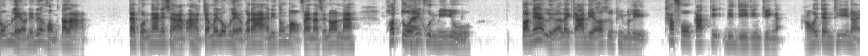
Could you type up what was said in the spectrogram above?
ล้มเหลวในเรื่องของตลาด แต่ผลงานในสนามอาจจะไม่ล้มเหลวก็ได้ อันนี้ต้องบอกแฟนอาร์เซนอลนะ เพราะตัวใช่ที่คุณมีอยู่ ตอนเนี้ยเหลือรายการเดียวก็คือพรีเมียร์ลีกถ้าโฟกัสดีๆจริงๆอะเอาให้เต็มที่หน่อย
